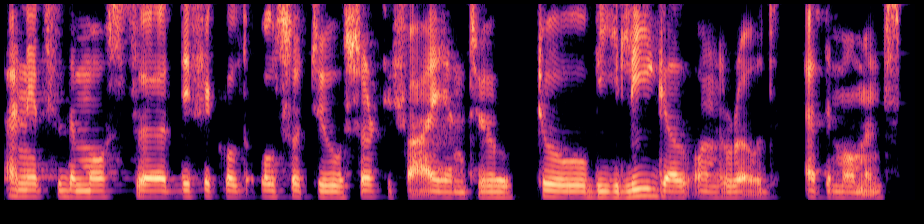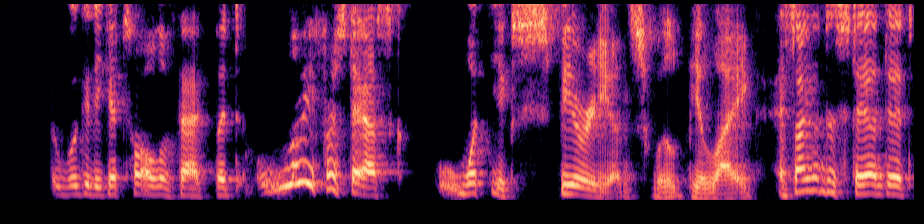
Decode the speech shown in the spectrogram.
and it's the most uh, difficult also to certify and to to be legal on the road at the moment. We're going to get to all of that but let me first ask what the experience will be like. As i understand it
